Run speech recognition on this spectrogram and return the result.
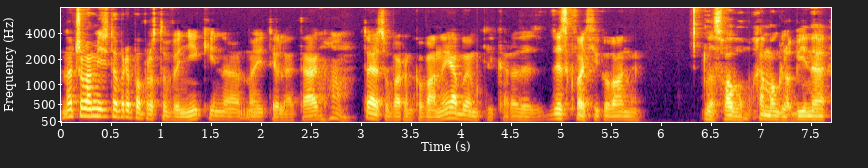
No trzeba mieć dobre po prostu wyniki, no, no i tyle, tak? Aha. To jest uwarunkowane. Ja byłem kilka razy dyskwalifikowany za słabą hemoglobinę.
